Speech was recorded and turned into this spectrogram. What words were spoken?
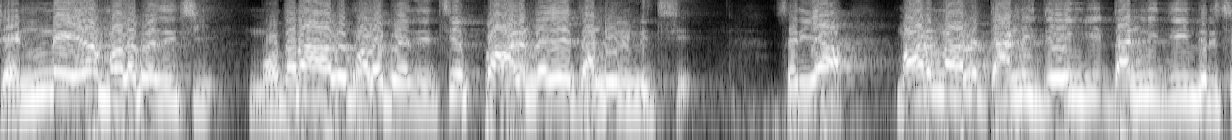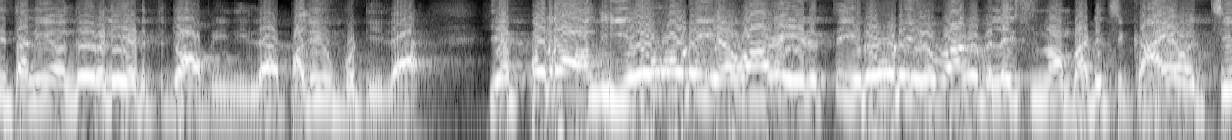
சென்னையில மழை பெய்ஞ்சிச்சு முத நாள் மழை பெய்ஞ்சிச்சு பால் நிறைய தண்ணி நின்றுச்சு சரியா? மறுநாள் தண்ணி தேங்கி தண்ணி தீந்துருச்சு தண்ணியை வந்து வெளியே எடுத்துட்டோம் அப்படின்னு இல்ல பதிவு போட்டியில. எப்படா வந்து இரவோடு இரவாக எடுத்து இரவோடு இரவாக விலை சுண்ணாம்பு அடிச்சு காய வச்சு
